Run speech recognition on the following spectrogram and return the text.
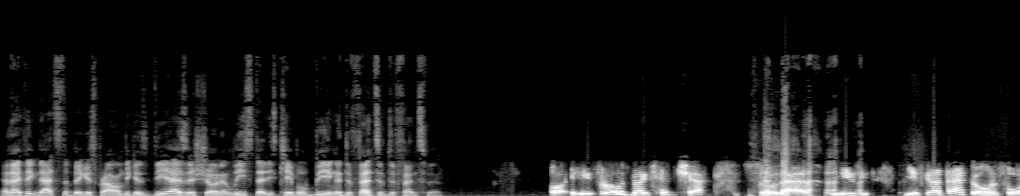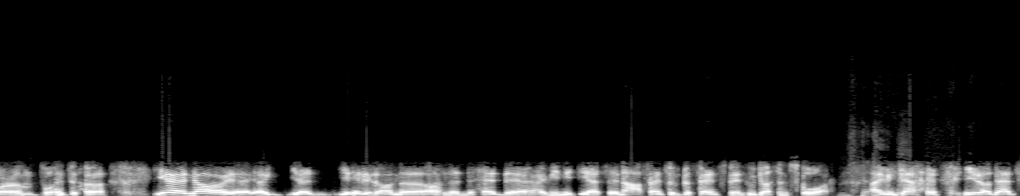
And I think that's the biggest problem because Diaz has shown at least that he's capable of being a defensive defenseman. Well, he throws nice hip checks, so that he's he's got that going for him. But uh, yeah, no, I, I, yeah, you hit it on the on the head there. I mean, it, yes, an offensive defenseman who doesn't score. I mean, that, you know, that's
